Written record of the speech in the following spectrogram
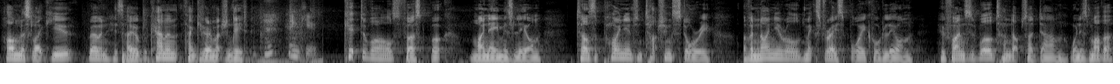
Harmless Like You, Rowan Hisayo Buchanan. Thank you very much indeed. Thank you. Kit de Waal's first book, My Name is Leon, tells a poignant and touching story of a nine year old mixed race boy called Leon who finds his world turned upside down when his mother,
